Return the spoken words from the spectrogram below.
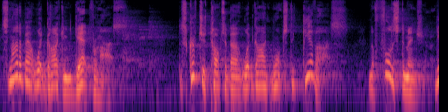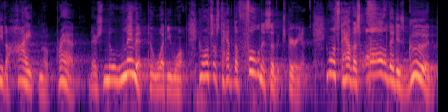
It's not about what God can get from us. The scripture talks about what God wants to give us in the fullest dimension, neither height nor breadth. There's no limit to what He wants. He wants us to have the fullness of experience. He wants to have us all that is good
